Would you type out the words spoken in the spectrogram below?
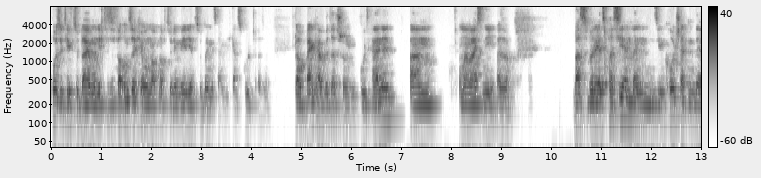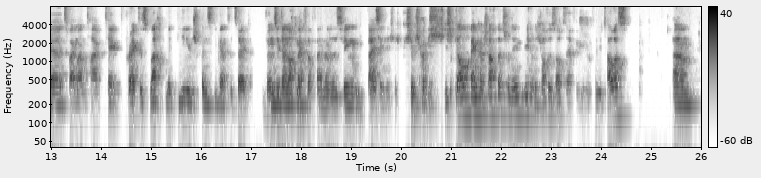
positiv zu bleiben und nicht diese Verunsicherung auch noch zu den Medien zu bringen, ist eigentlich ganz gut. Also ich glaube, Banker wird das schon gut handeln. Ähm, und man weiß nie. Also was würde jetzt passieren, wenn sie einen Coach hätten, der zweimal am Tag Take Practice macht mit Liniensprints die ganze Zeit? Würden sie dann noch mehr verfallen? Also deswegen weiß ich nicht. Ich, ich, ich, ich glaube, Banker schafft das schon irgendwie und ich hoffe es auch sehr für ihn und für die Towers. Ähm,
